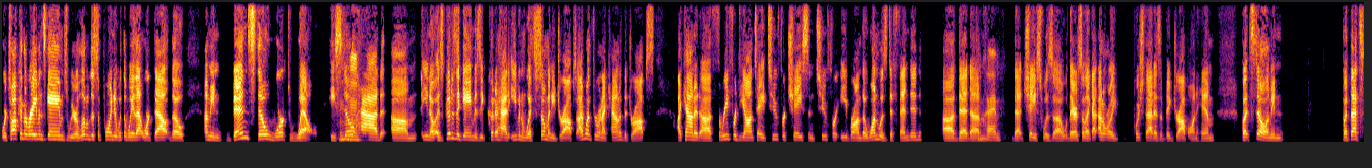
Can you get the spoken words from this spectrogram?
we're talking the Ravens games. We were a little disappointed with the way that worked out, though. I mean, Ben still worked well. He still Mhm. had, um, you know, as good as a game as he could have had, even with so many drops. I went through and I counted the drops. I counted uh, three for Diontae, two for Chase, and two for Ebron. The one was defended uh, that um, okay. that Chase was uh, there. So like I, I don't really push that as a big drop on him, but still, I mean, but that's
